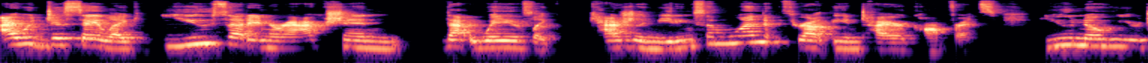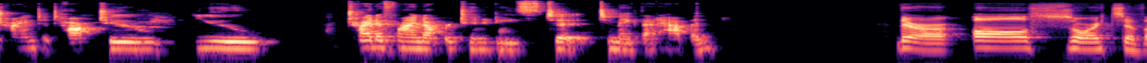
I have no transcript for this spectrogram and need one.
I would just say, like, use that interaction, that way of like casually meeting someone throughout the entire conference. You know who you're trying to talk to. You try to find opportunities to to make that happen. There are all sorts of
